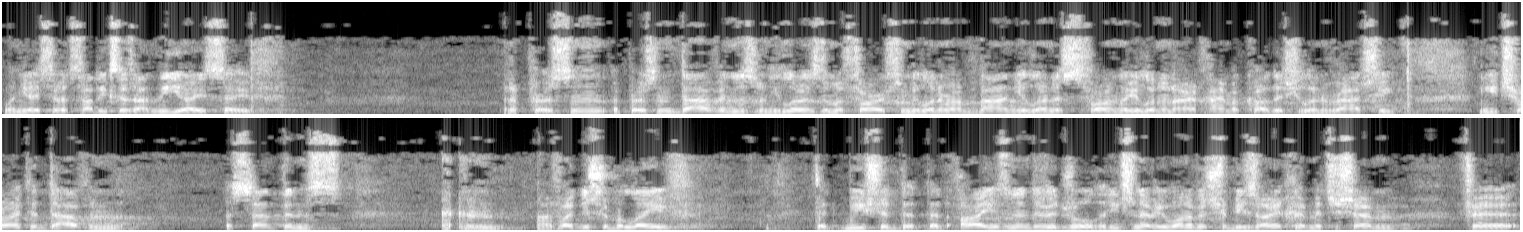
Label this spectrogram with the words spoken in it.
when Yosef Atzadik says, Ani Yosef. And a person, a person davens when he learns the Mefarshim, you learn Ramban, you learn a Sforno, you learn an Ohr HaChaim HaKadosh, you learn Rashi, and you try to daven a sentence, Avodah Shabalev, that we should, that, that I as an individual, that each and every one of us should be Zaycha Mitzvah for,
